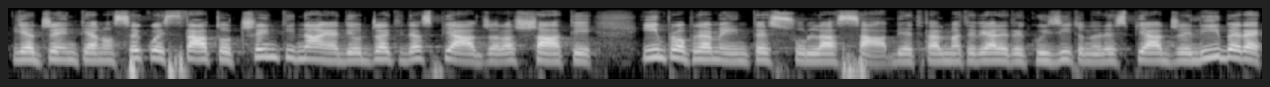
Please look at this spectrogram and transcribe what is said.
Gli agenti hanno sequestrato centinaia di oggetti da spiaggia lasciati impropriamente sulla sabbia. Tra il materiale requisito nelle spiagge libere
